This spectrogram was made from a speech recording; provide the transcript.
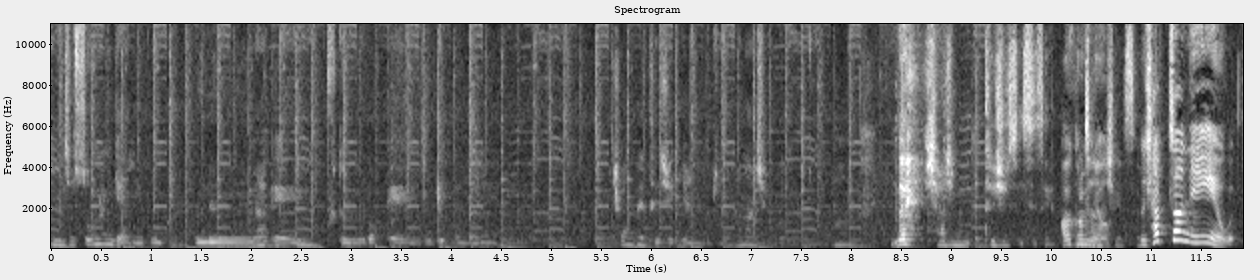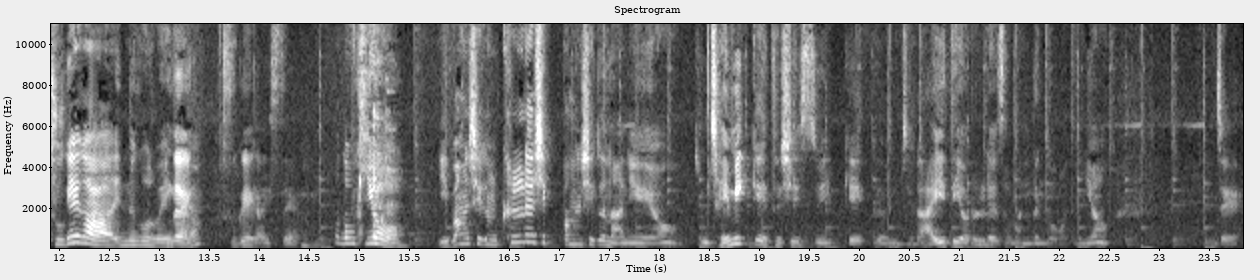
하면서 쏘는 게 아니고 은은하게 음. 부드럽게 오기 때문에 처음에 드시기에는 좀 편하실 거예요. 네, 샷입니다. 드실 수 있으세요? 아, 그럼요. 샷잔이 두 개가 있는 건 왜인가요? 네, 두 개가 있어요. 어, 너무 귀여워. 이 방식은 클래식 방식은 아니에요. 좀 재밌게 드실 수 있게끔 제가 아이디어를 내서 만든 거거든요. 이제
